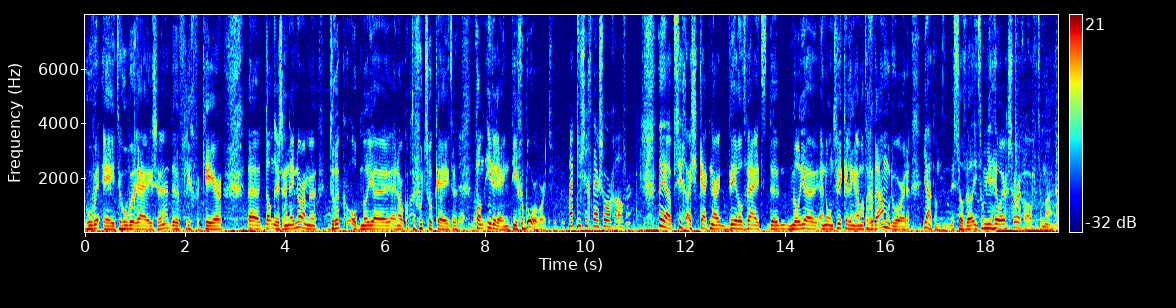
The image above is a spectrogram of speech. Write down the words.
hoe we eten, hoe we reizen, de vliegverkeer... Uh, dan is er een enorme druk op milieu en ook op de voedselketen... van iedereen die geboren wordt. Maakt u zich daar zorgen over? Nou ja, op zich, als je kijkt naar wereldwijd de milieu en de ontwikkeling en wat er gedaan moet worden... ja, dan is dat wel iets om je heel erg zorgen over te maken.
